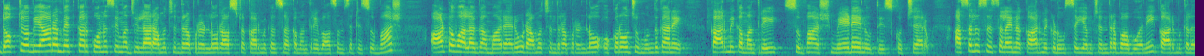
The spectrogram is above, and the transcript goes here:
డాక్టర్ బిఆర్ అంబేద్కర్ కోనసీమ జిల్లా రామచంద్రాపురంలో రాష్ట్ర కార్మిక శాఖ మంత్రి వాసంశెట్టి సుభాష్ ఆటోవాలాగా మారారు. రామచంద్రాపురంలో ఒకరోజు ముందుగానే కార్మిక మంత్రి సుభాష్ మేడేను తీసుకొచ్చారు. అసలు సిసలైన కార్మికుడు సీఎం చంద్రబాబు అని కార్మికుల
